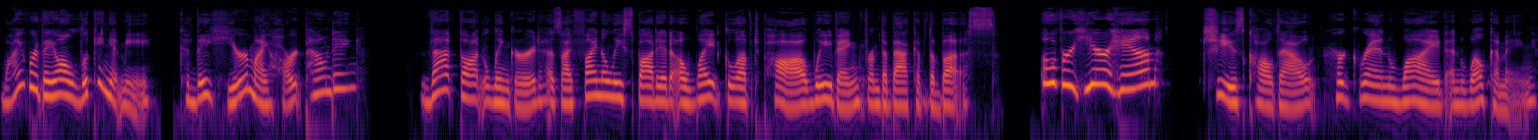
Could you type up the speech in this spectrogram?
Why were they all looking at me? Could they hear my heart pounding? That thought lingered as I finally spotted a white gloved paw waving from the back of the bus. Over here, Ham! Cheese called out, her grin wide and welcoming.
